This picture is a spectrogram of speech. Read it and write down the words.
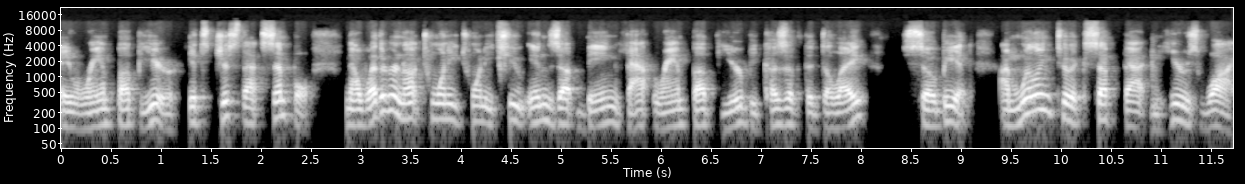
a ramp up year. It's just that simple. Now, whether or not 2022 ends up being that ramp up year because of the delay, so be it. I'm willing to accept that, and here's why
